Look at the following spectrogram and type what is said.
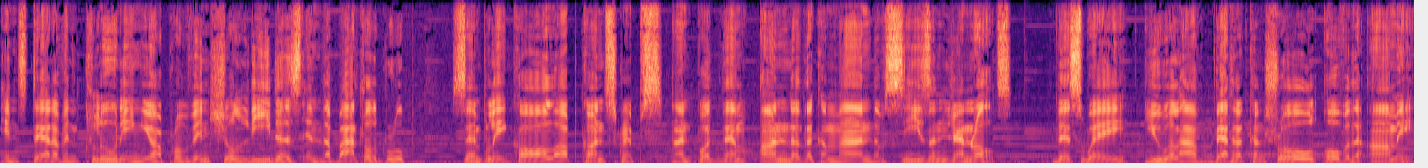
instead of including your provincial leaders in the battle group, simply call up conscripts and put them under the command of seasoned generals. This way, you will have better control over the army.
